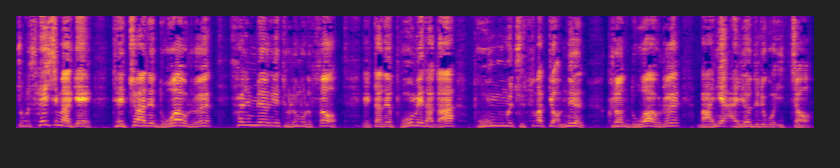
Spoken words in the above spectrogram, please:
좀 세심하게 대처하는 노하우를 설명해 들음으로써 일단은 보험회사가 보험금을 줄 수밖에 없는 그런 노하우를 많이 알려드리고 있죠.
